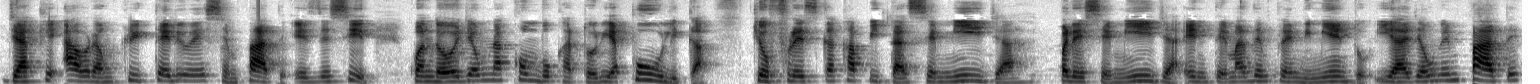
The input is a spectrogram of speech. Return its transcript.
ya que habrá un criterio de desempate, es decir, cuando haya una convocatoria pública que ofrezca capital semilla, presemilla en temas de emprendimiento y haya un empate,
